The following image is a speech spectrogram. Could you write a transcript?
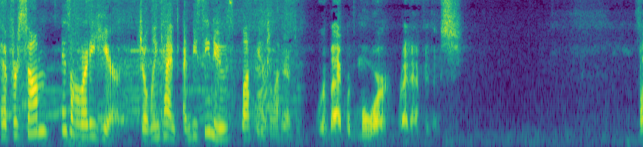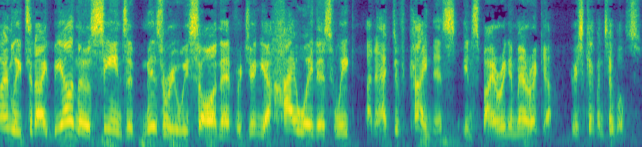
that for some is already here. Jolene Kent, NBC News, Los Angeles. We're back with more right after this. Finally, tonight, beyond those scenes of misery we saw on that Virginia highway this week, an act of kindness inspiring America. Here's Kevin Tibbles.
